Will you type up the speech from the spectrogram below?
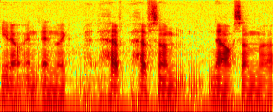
you know, and, and like have have some now some uh,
